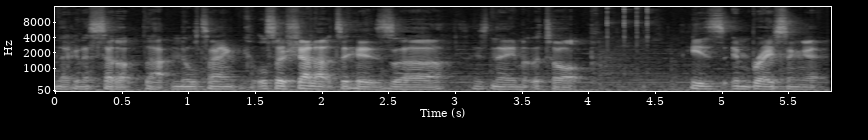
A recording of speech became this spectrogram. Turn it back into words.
And they're going to set up that mill tank. Also, shout out to his uh, his name at the top. He's embracing it.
